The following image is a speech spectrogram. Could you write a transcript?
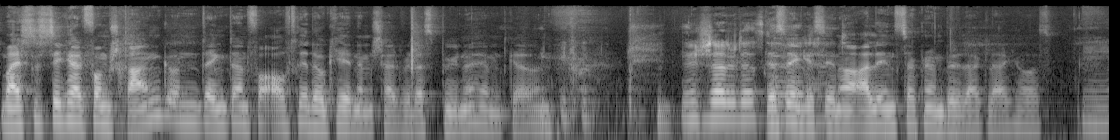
meistens stehe ich halt vorm Schrank und denke dann vor Auftritt, okay, nimmst halt wieder das Bühnehemd. Gell? Und halt das deswegen sehen auch alle Instagram-Bilder gleich aus. Mhm.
